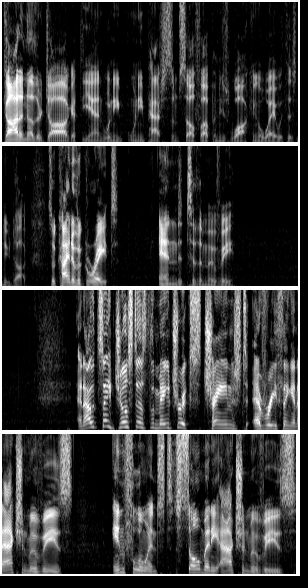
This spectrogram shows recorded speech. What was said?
got another dog at the end when he when he patches himself up and he's walking away with his new dog. So kind of a great end to the movie. And I would say just as the Matrix changed everything in action movies, influenced so many action movies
